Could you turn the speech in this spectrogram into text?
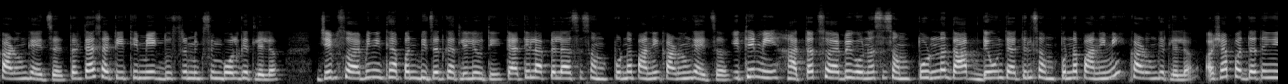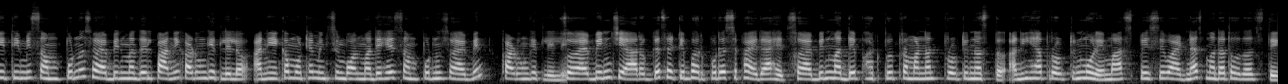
काढून घ्यायचं आहे तर त्यासाठी इथे मी एक दुसरं मिक्सिंग बोल घेतलेलं. जे सोयाबीन इथे आपण भिजत घातलेली होती त्यातील आपल्याला असं संपूर्ण पाणी काढून घ्यायचं. इथे मी हातात सोयाबीन घेऊन असं संपूर्ण दाब देऊन त्यातील संपूर्ण पाणी मी काढून घेतलेलं. अशा पद्धतीने इथे मी संपूर्ण सोयाबीनमध्ये सोयाबीनमधील पाणी काढून घेतलेलं आणि एका मोठ्या मिक्सिंग बॉलमध्ये हे संपूर्ण सोयाबीन काढून घेतलेले. सोयाबीनचे आरोग्यासाठी भरपूर असे फायदे आहेत. सोयाबीनमध्ये भरपूर प्रमाणात प्रोटीन असतं आणि ह्या प्रोटीनमुळे मांसपेशी वाढण्यास मदत होत असते.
